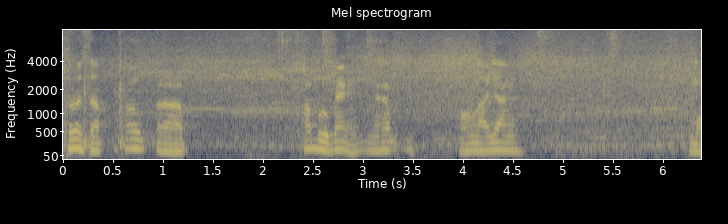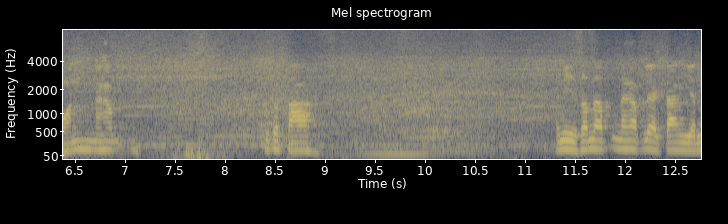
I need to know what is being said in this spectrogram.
โทรศัพท์เข้าเอ่อเข้าเบอร์แบงนะครับ ของหลายอย่าง หมอนนะครับตุ๊กตา อันนี้สำหรับนะครับแลกตังเย็น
